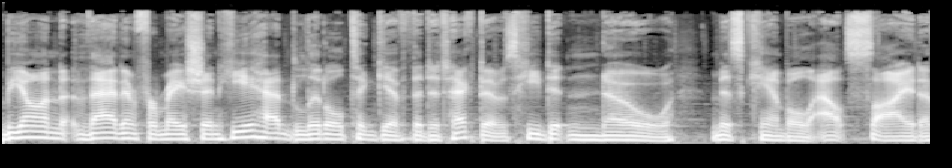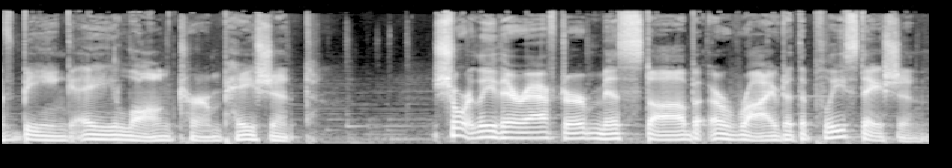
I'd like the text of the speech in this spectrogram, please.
Beyond that information, he had little to give the detectives. He didn't know Miss Campbell outside of being a long term patient. Shortly thereafter, Miss Staub arrived at the police station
